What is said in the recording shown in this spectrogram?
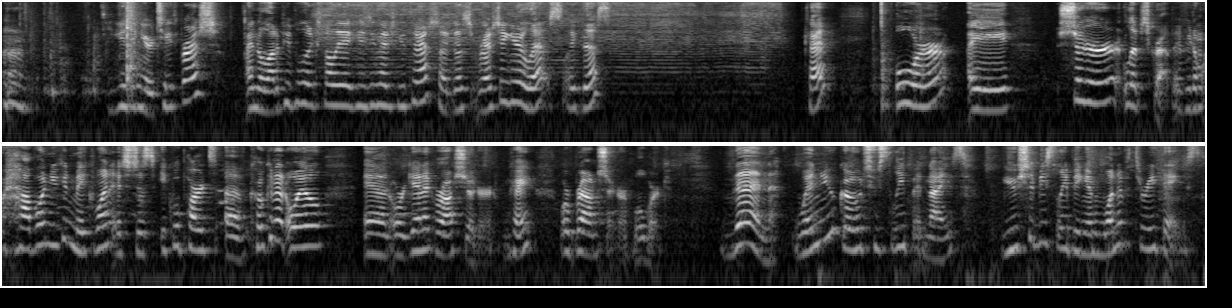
using your toothbrush. I know a lot of people exfoliate using their toothbrush, so just brushing your lips like this. Okay? Or a sugar lip scrub. If you don't have one, you can make one. It's just equal parts of coconut oil and organic raw sugar, okay? Or brown sugar will work. Then, when you go to sleep at night, you should be sleeping in one of three things.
